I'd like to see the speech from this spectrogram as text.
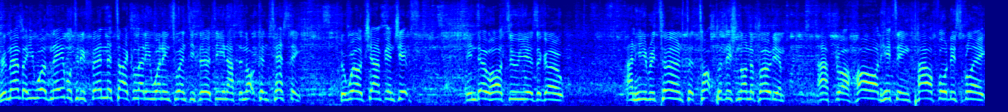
Remember, he wasn't able to defend the title that he won in 2013 after not contesting the World Championships in Doha two years ago. And he returns to top position on the podium after a hard-hitting, powerful display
